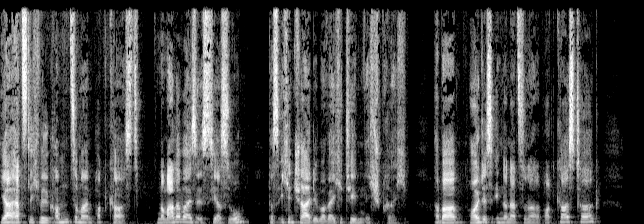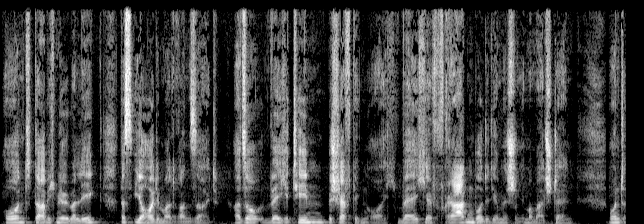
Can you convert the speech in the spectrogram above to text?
Ja, herzlich willkommen zu meinem Podcast. Normalerweise ist es ja so, dass ich entscheide, über welche Themen ich spreche. Aber heute ist Internationaler Podcast-Tag und da habe ich mir überlegt, dass ihr heute mal dran seid. Also, welche Themen beschäftigen euch? Welche Fragen wolltet ihr mir schon immer mal stellen? Und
